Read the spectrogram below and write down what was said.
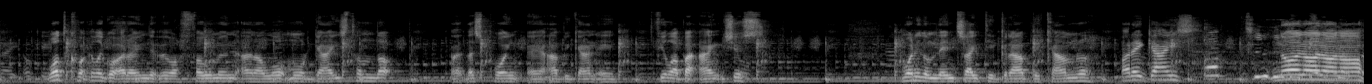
Right, okay. Word quickly got around that we were filming and a lot more guys turned up. At this point, uh, I began to feel a bit anxious. One of them then tried to grab the camera. Alright, guys. No, no, no, no.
